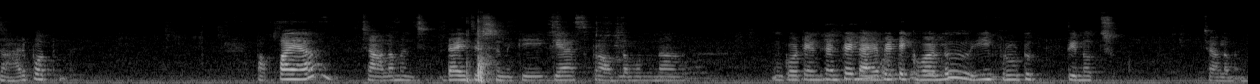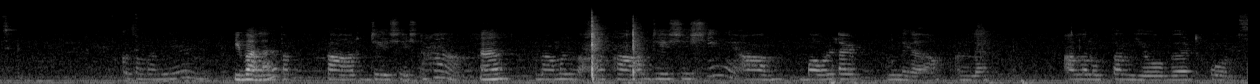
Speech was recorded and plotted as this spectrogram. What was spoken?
జారిపోతుంది. పప్పాయ చాలా మంచిది. డైజెషన్కి గ్యాస్ ప్రాబ్లం ఉన్నా ఇంకోటి ఏంటంటే డయాబెటిక్ వాళ్ళు ఈ ఫ్రూట్ తినొచ్చు. చాలా మంచిది. ఇవాళ కార్ చేసేసి? మామూలుగా ఆ కార్ చేసేసి ఆ బౌల్ టైప్ ఉంది కదా అందులో. అందులో మొత్తం యోగర్ట్ ఓట్స్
